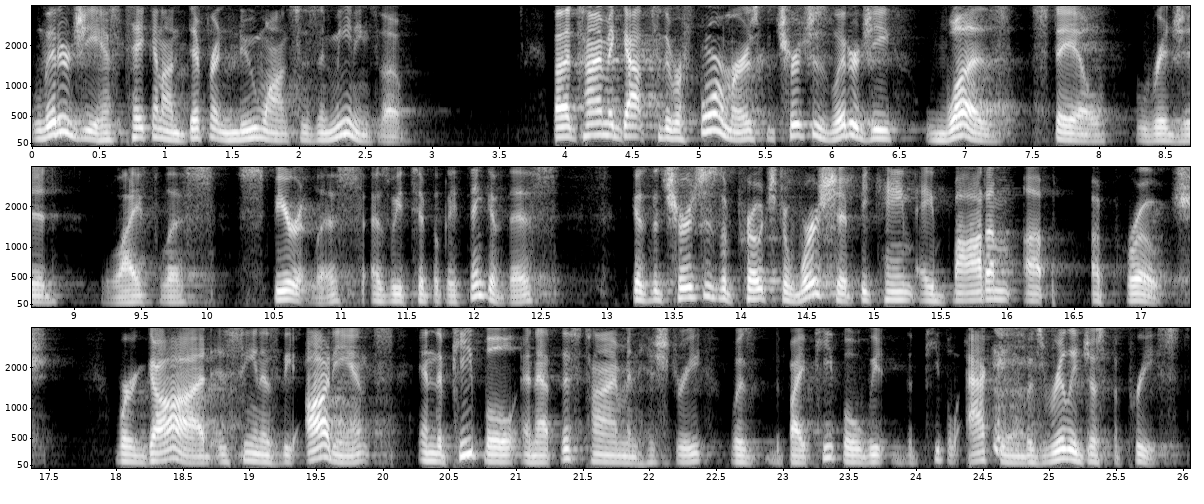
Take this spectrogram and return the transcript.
liturgy has taken on different nuances and meanings, though. By the time it got to the reformers, the church's liturgy was stale, rigid, lifeless, spiritless, as we typically think of this, because the church's approach to worship became a bottom up approach, where God is seen as the audience and the people, and at this time in history, was by people, we, the people acting was really just the priest.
